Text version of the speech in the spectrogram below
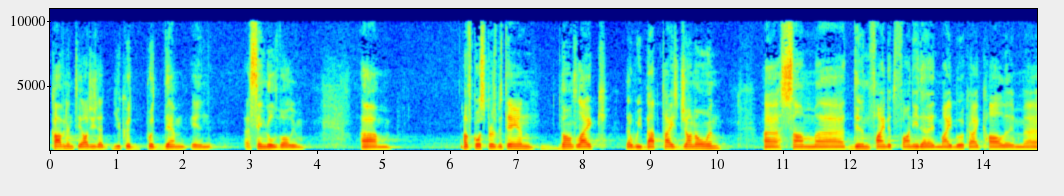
covenant theology that you could put them in a single volume. Um, of course, Presbyterian don't like that we baptize John Owen. Uh, some uh, didn't find it funny that in my book I call him uh,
